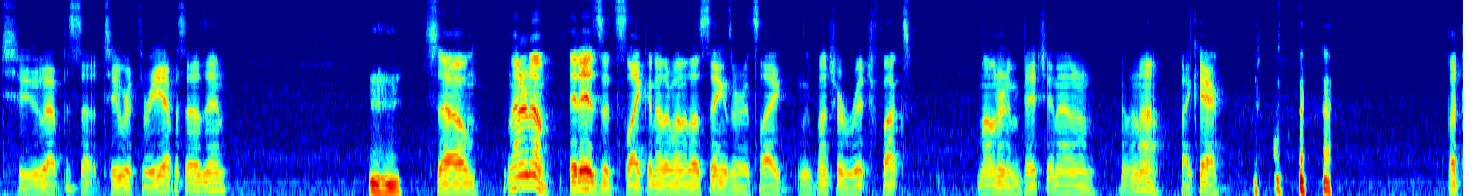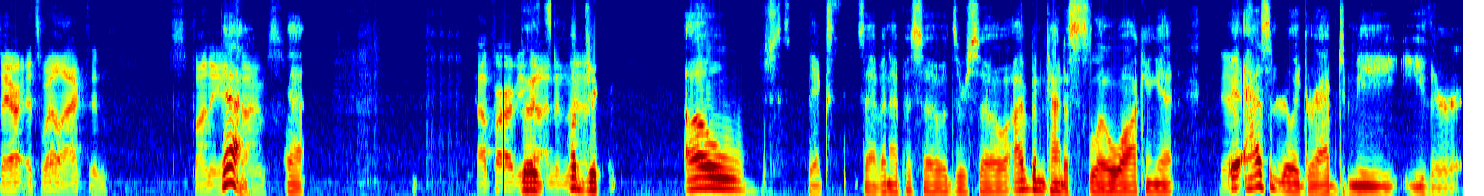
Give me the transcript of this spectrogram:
two episode, two or three episodes in. Mm-hmm. So I don't know. It is. It's like another one of those things where it's like a bunch of rich fucks moaning and bitching. I don't. I don't know if I care. but they are. It's well acted. It's funny Yeah, at times. yeah. How far have you the gotten in that? Oh, six, seven episodes or so. I've been kind of slow walking it. Yeah. It hasn't really grabbed me either.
